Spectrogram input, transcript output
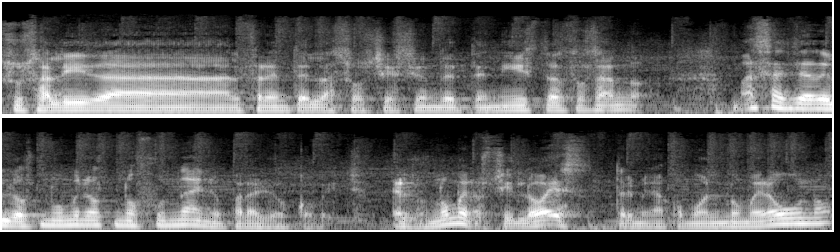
Su salida al frente de la Asociación de Tenistas, o sea, más allá de los números, no fue un año para Djokovic. En los números sí lo es, termina como el número uno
